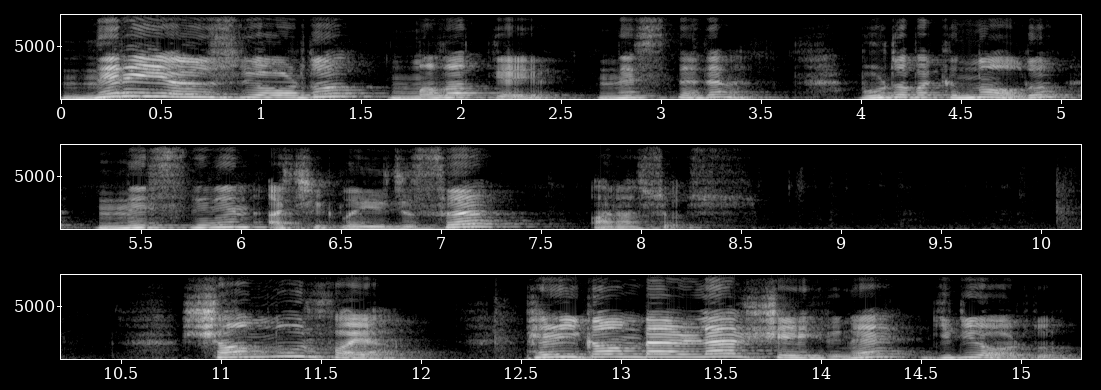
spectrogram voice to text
nereyi özlüyordu? Malatya'yı. Nesne değil mi? Burada bakın ne oldu? Nesnenin açıklayıcısı ara söz. Şanlıurfa'ya peygamberler şehrine gidiyordu.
